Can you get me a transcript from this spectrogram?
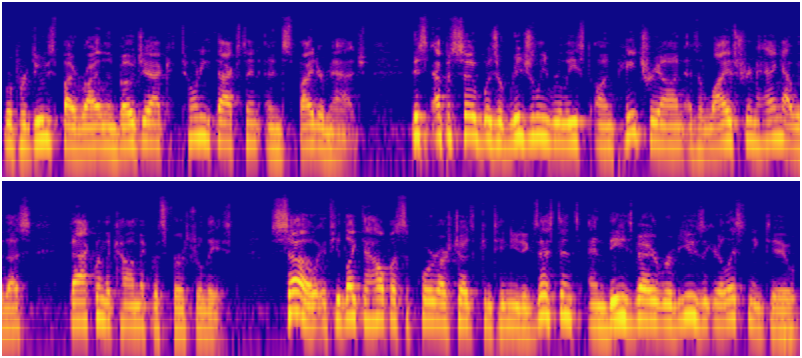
were produced by Rylan Bojack, Tony Thaxton, and Spider Madge. This episode was originally released on Patreon as a live stream hangout with us back when the comic was first released. So, if you'd like to help us support our show's continued existence and these very reviews that you're listening to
